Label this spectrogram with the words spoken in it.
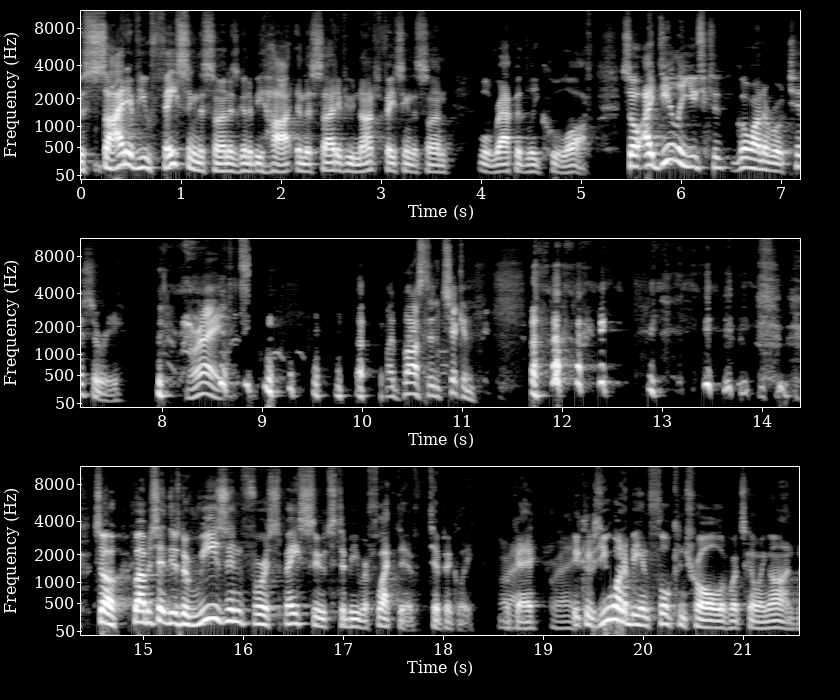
the side of you facing the sun is going to be hot and the side of you not facing the sun will rapidly cool off so ideally you should go on a rotisserie right. like Boston chicken. so but i'm saying there's a reason for spacesuits to be reflective typically Okay. Right. right. because you want to be in full control of what's going on.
